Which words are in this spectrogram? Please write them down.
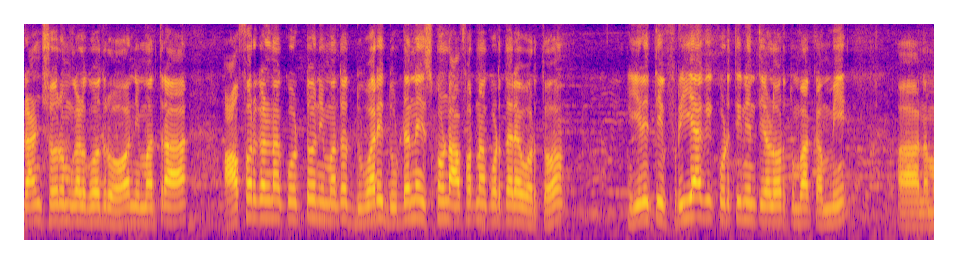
ಬ್ರ್ಯಾಂಡ್ ಶೋರೂಮ್ಗಳಿಗೆ ಹೋದ್ರು ನಿಮ್ಮ ಹತ್ರ ಆಫರ್ಗಳನ್ನ ಕೊಟ್ಟು ನಿಮ್ಮ ಹತ್ರ ದುಬಾರಿ ದುಡ್ಡನ್ನೇ ಇಸ್ಕೊಂಡು ಆಫರ್ನ ಕೊಡ್ತಾರೆ ಹೊರತು ಈ ರೀತಿ ಫ್ರೀಯಾಗಿ ಕೊಡ್ತೀನಿ ಅಂತ ಹೇಳೋರು ತುಂಬ ಕಮ್ಮಿ. ನಮ್ಮ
